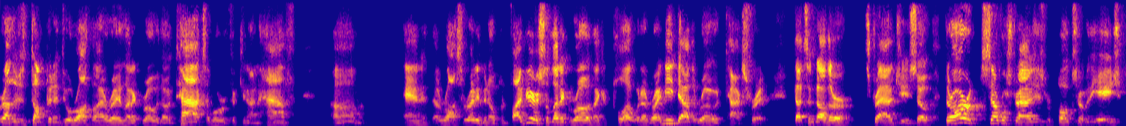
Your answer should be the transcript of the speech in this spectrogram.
rather just dump it into a Roth IRA, let it grow without tax. I'm over 59 and a half. Um, and Roth's already been open five years, so let it grow and I can pull out whatever I need down the road tax free. That's another strategy. So there are several strategies for folks over the age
